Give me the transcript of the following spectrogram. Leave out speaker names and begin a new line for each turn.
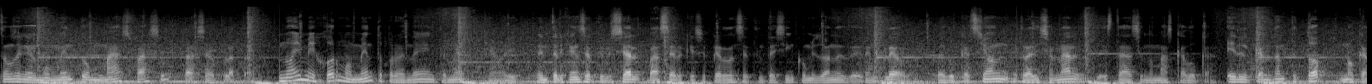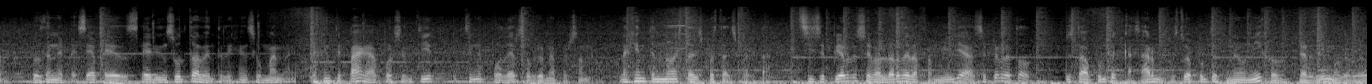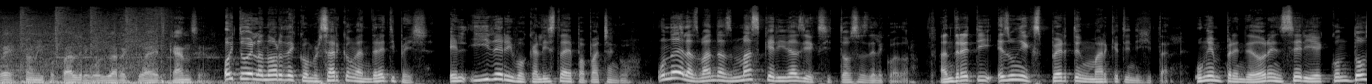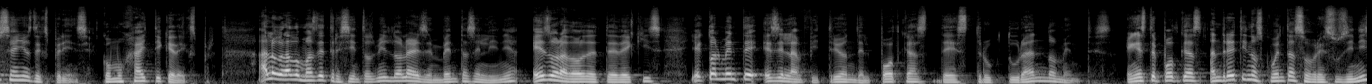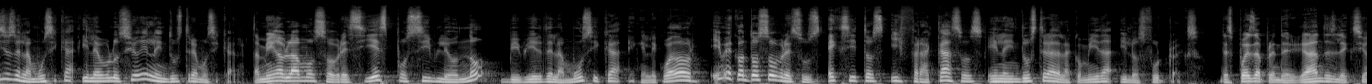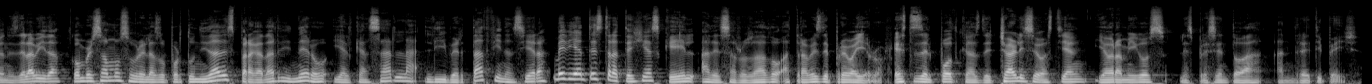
Estamos en el momento más fácil para hacer plata. No hay mejor momento para vender en Internet que ahorita. La inteligencia artificial va a hacer que se pierdan 75 millones de empleos. La educación tradicional está siendo más caduca. El cantante top no canta. Los de NPC es el insulto a la inteligencia humana. La gente paga por sentir que tiene poder sobre una persona. La gente no está dispuesta a despertar. Si se pierde ese valor de la familia, se pierde todo. Yo estaba a punto de casarme, estuve a punto de tener un hijo. Perdimos el bebé. A mi papá le volvió a reactivar el cáncer.
Hoy tuve el honor de conversar con Andretti Page, el líder y vocalista de Papá Chango, una de las bandas más queridas y exitosas del Ecuador. Andretti es un experto en marketing digital, un emprendedor en serie con 12 años de experiencia como High Ticket Expert. Ha logrado más de 300 mil dólares en ventas en línea, es orador de TEDx y actualmente es el anfitrión del podcast de Estructurando Mentes. En este podcast, Andretti nos cuenta sobre sus inicios en la música y la evolución en la industria musical. También hablamos sobre si es posible o no vivir de la música en el Ecuador. Y me contó sobre sus éxitos y fracasos en la industria de la comida y los food trucks. Después de aprender grandes lecciones de la vida, conversamos sobre las oportunidades para ganar dinero y alcanzar la libertad financiera mediante estrategias que él ha desarrollado a través de prueba y error. Este es el podcast de Charlie Sebastián y ahora amigos les presento a Andretti Page.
